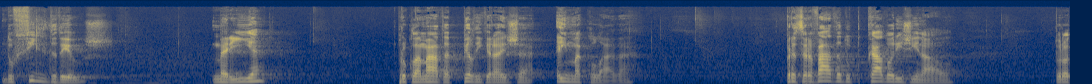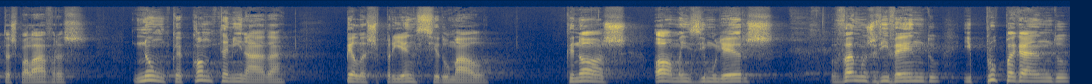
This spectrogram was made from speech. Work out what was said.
do Filho de Deus, Maria, proclamada pela Igreja Imaculada, preservada do pecado original, por outras palavras, nunca contaminada pela experiência do mal que nós, homens e mulheres, vamos vivendo e propagando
